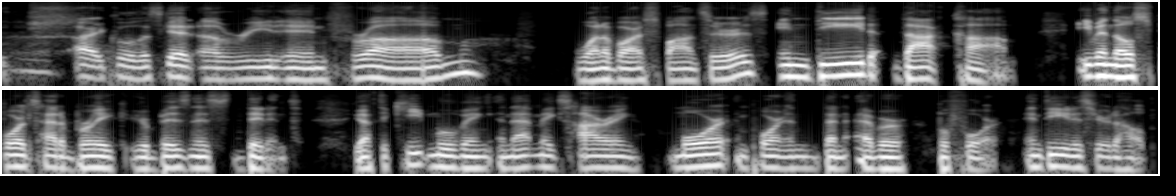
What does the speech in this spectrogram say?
All right, cool. Let's get a read in from one of our sponsors, Indeed.com. Even though sports had a break, your business didn't. You have to keep moving, and that makes hiring more important than ever before. Indeed is here to help.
